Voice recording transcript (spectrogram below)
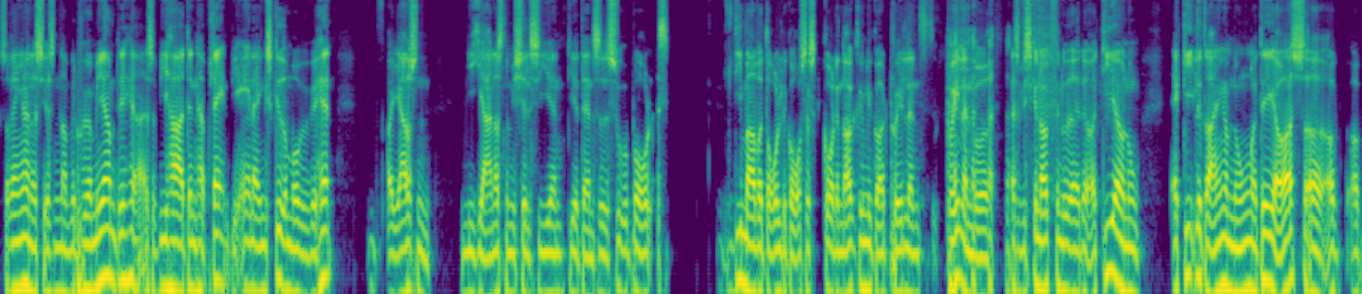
så ringer han og siger sådan, "Nå, vil du høre mere om det her? Altså, vi har den her plan, vi aner ikke en skid om, hvor vi vil hen. Og jeg er jo sådan, Nicky Andersen og Michelle Sian, de har danset Super Bowl. Altså, lige meget hvor dårligt det går, så går det nok rimelig godt på, et eller andet, på en eller anden måde. Altså, vi skal nok finde ud af det, og de er jo nogle agile drenge om nogen, og det er jeg også, og, og, og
